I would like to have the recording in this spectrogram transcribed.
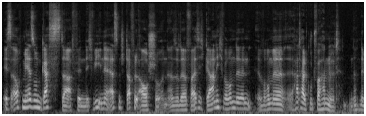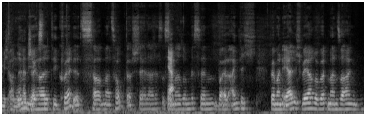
ist auch mehr so ein Gaststar, finde ich, wie in der ersten Staffel auch schon. Also da weiß ich gar nicht, warum der denn, warum er hat halt gut verhandelt, ne? nehme ich warum an, Herr Jackson. die halt die Credits haben als Hauptdarsteller. Das ist ja. immer so ein bisschen, weil eigentlich, wenn man ehrlich wäre, würde man sagen,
